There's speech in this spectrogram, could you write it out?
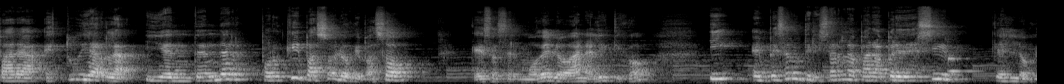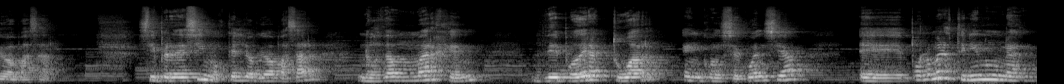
para estudiarla y entender por qué pasó lo que pasó, que eso es el modelo analítico, y empezar a utilizarla para predecir qué es lo que va a pasar. Si predecimos qué es lo que va a pasar, nos da un margen de poder actuar en consecuencia, eh, por lo menos teniendo una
